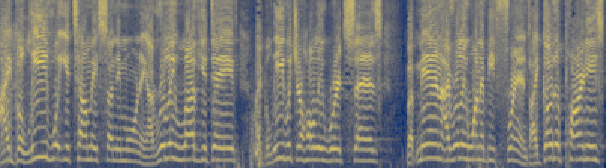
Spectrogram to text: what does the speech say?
I believe what you tell me Sunday morning. I really love you, Dave. I believe what your holy word says. But man, I really want to be friends. I go to parties.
